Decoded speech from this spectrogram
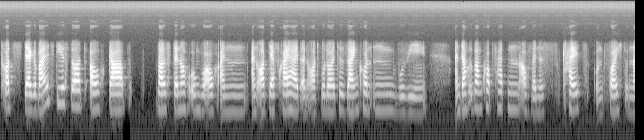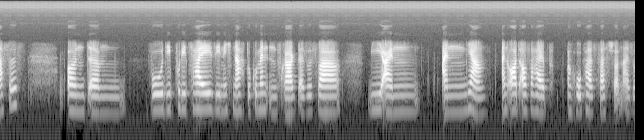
trotz der Gewalt, die es dort auch gab, war es dennoch irgendwo auch ein, ein Ort der Freiheit, ein Ort, wo Leute sein konnten, wo sie ein Dach über dem Kopf hatten, auch wenn es kalt und feucht und nass ist. Und ähm, wo die Polizei sie nicht nach Dokumenten fragt. Also es war wie ein, ein, ja, ein Ort außerhalb Europas fast schon. Also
